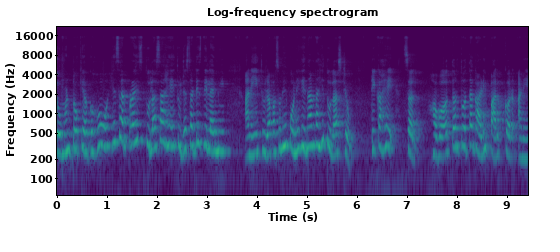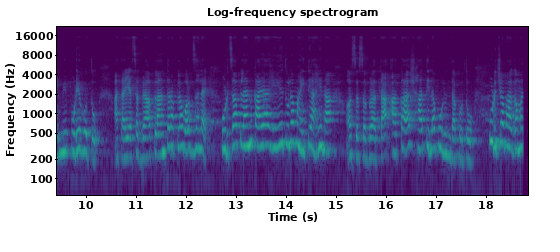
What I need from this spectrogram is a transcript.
तो म्हणतो की अगं हो हे सरप्राईज तुलाच आहे तुझ्यासाठीच दिलं आहे मी. आणि तुझ्यापासून हे कोणी घेणार नाही तुलाच ठेव. ठीक आहे चल. हवं तर तू आता गाडी पार्क कर आणि मी पुढे होतो. आता या सगळा प्लॅन तर आपला वर्क झाला आहे पुढचा प्लॅन काय आहे हे तुला माहिती आहे ना? असं सगळं आता आकाश हा तिला बोलून दाखवतो. पुढच्या भागामध्ये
